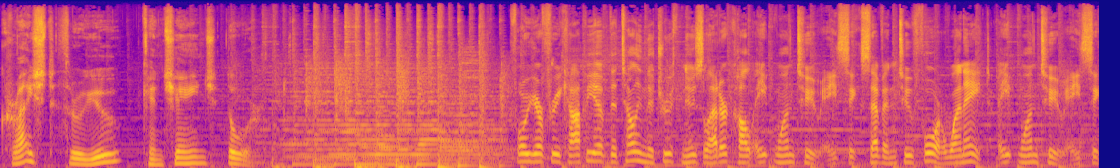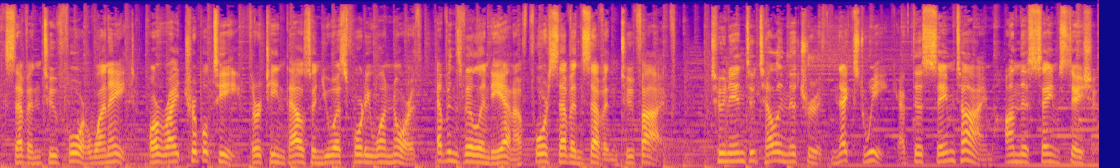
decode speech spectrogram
Christ through you can change the world. For your free copy of the Telling the Truth newsletter, call 812-867-2418, 812-867-2418, or write Triple T, 13000 US 41 North, Evansville, Indiana 47725. Tune in to Telling the Truth next week at this same time on this same station.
